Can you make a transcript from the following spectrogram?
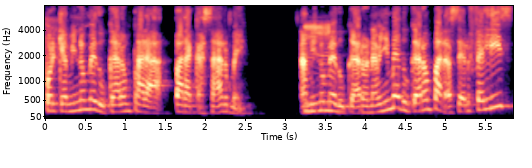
porque a mí no me educaron para, para casarme. A mí no me educaron, a mí me educaron para ser feliz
